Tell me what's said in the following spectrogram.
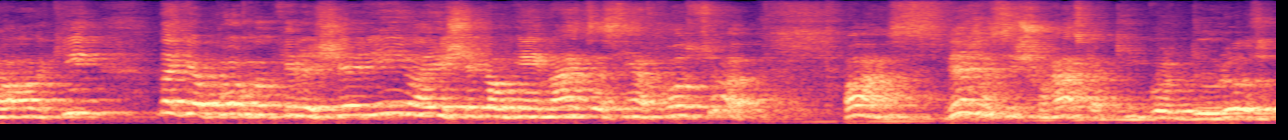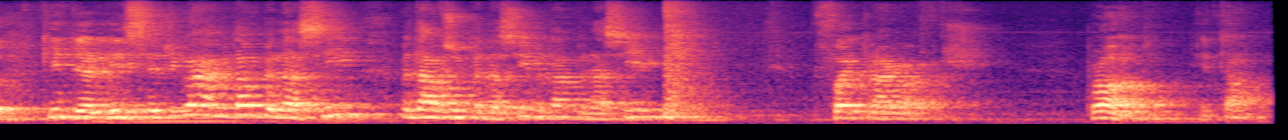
rola aqui, daqui a pouco aquele cheirinho, aí chega alguém lá e diz assim, Afonso, ó, veja esse churrasco aqui gorduroso, que delícia. Eu digo, ah, me dá um pedacinho, me dá um pedacinho, me dá um pedacinho. Foi para água abaixo. Pronto, então,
